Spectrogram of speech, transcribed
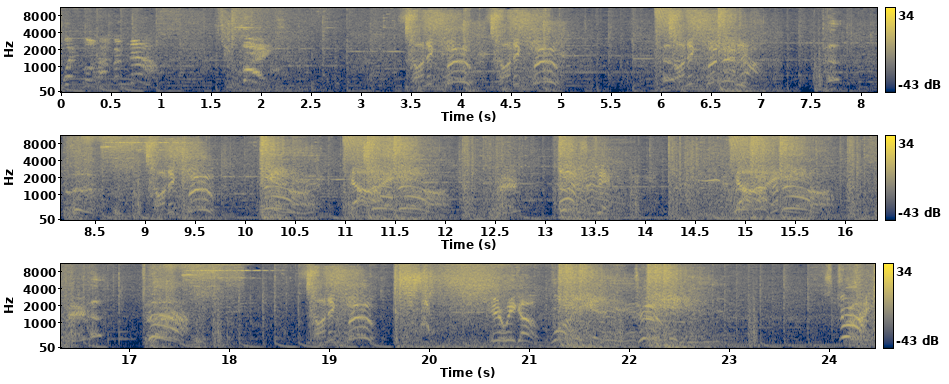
What will happen now? Fight! Sonic boom! Sonic boom! Sonic boom! Sonic boom! Die! Force kick! Die! Sonic boom! Here we go! One, two, strike!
